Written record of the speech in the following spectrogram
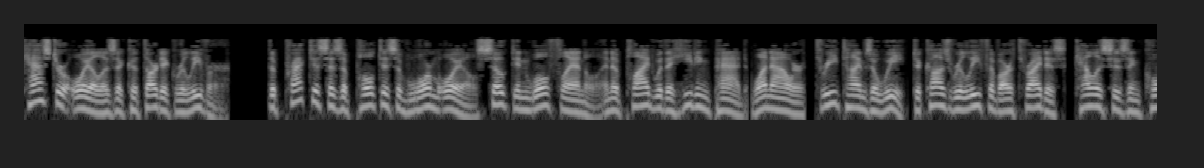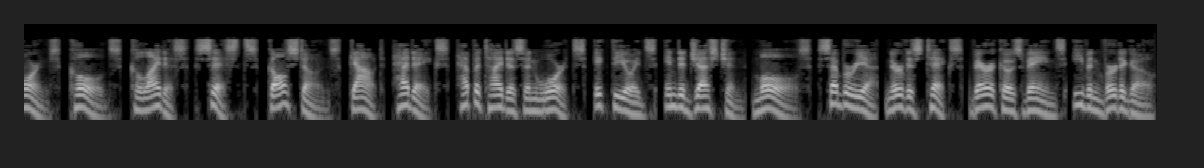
Castor oil is a cathartic reliever. The practice is a poultice of warm oil soaked in wool flannel and applied with a heating pad 1 hour, 3 times a week to cause relief of arthritis, calluses and corns, colds, colitis, cysts, gallstones, gout, headaches, hepatitis and warts, ichthyoids, indigestion, moles, seborrhea, nervous tics, varicose veins, even vertigo.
